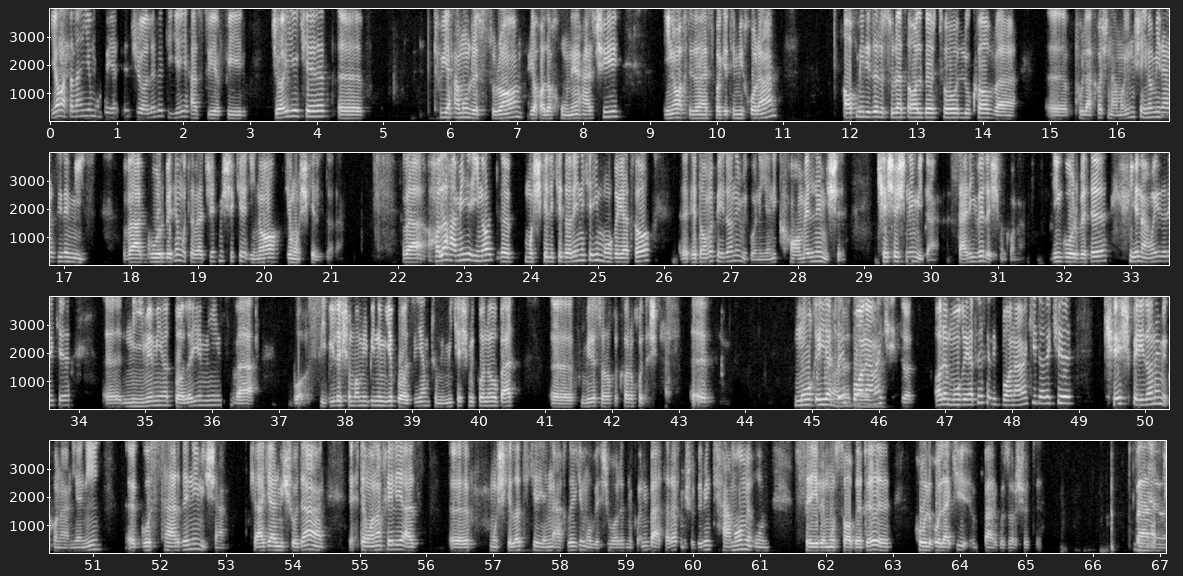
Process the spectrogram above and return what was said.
یا مثلا یه موقعیت جالب دیگه ای هست توی فیلم. جاییه که توی همون رستوران یا حالا خونه هرچی اینا وقتی دارن اسپاگتی می‌خورن آب میریزه رو صورت آلبرتو لوکا و پولکاش نمایون میشه. اینا میرن زیر میز و گربه متوجه میشه که اینا یه مشکلی دارن. و حالا همه اینا مشکلی که داره اینه که این موقعیت ها ادامه پیدا نمی‌کنه. یعنی کامل نمیشه. کشش نمیدن. سریع ولش می‌کنن. این گربه یه نمایی داره که نیمه میاد بالای میز و با سیبیل شما می‌بینیم. یه بازی هم تو میکش می‌کنه و بعد میره سراغ کار خودش. موقعیت های آره بانمکی داره آره موقعیت های خیلی بانمکی داره که کش پیدا نمی‌کنن یعنی گسترده نمیشن. که اگر می‌شدن احتمالا خیلی از مشکلاتی که یعنی نقدایی که ما بهش وارد می‌کنیم برطرف می‌شد. ببین تمام اون سیر مسابقه هول هولکی برگزار شده. بله.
